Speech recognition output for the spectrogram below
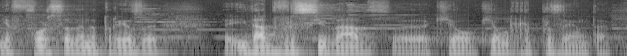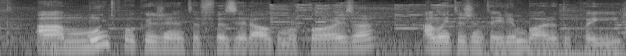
e a força da natureza e da adversidade que ele, que ele representa. Há muito pouca gente a fazer alguma coisa, há muita gente a ir embora do país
